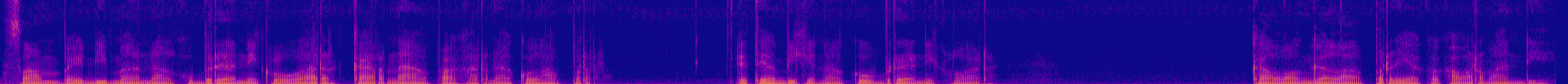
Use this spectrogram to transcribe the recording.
Sampai di mana aku berani keluar karena apa? Karena aku lapar. Itu yang bikin aku berani keluar. Kalau nggak lapar ya ke kamar mandi.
